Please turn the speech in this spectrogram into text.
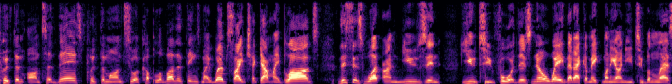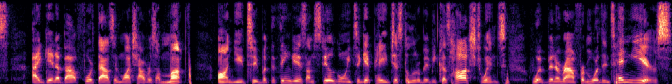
Put them onto this, put them onto a couple of other things, my website, check out my blogs. This is what I'm using YouTube for. There's no way that I can make money on YouTube unless I get about 4,000 watch hours a month on YouTube. But the thing is, I'm still going to get paid just a little bit because Hodge Twins, who have been around for more than 10 years,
